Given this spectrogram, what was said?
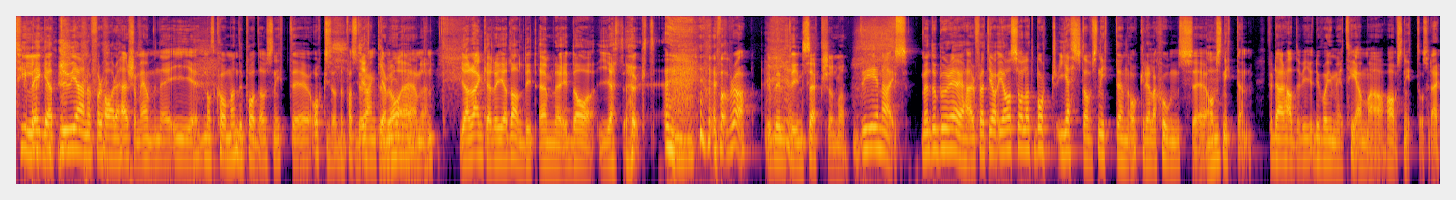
tillägga att du gärna får ha det här som ämne i något kommande poddavsnitt eh, också. Fast du rankar mina ämne. ämnen. Jag rankar redan ditt ämne idag jättehögt. Vad bra. Det blir lite Inception man. Det är nice. Men då börjar jag här, för att jag, jag har sållat bort gästavsnitten och relationsavsnitten. För där hade vi det var ju mer temaavsnitt och sådär.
